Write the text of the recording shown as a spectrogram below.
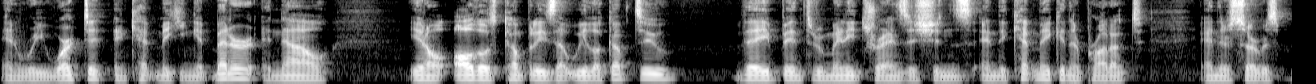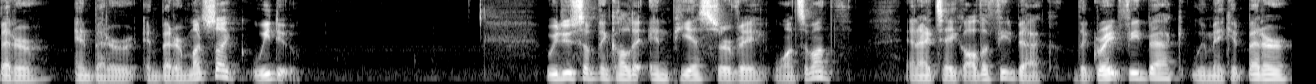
and reworked it and kept making it better. And now, you know, all those companies that we look up to, they've been through many transitions and they kept making their product and their service better and better and better, much like we do. We do something called an NPS survey once a month and I take all the feedback, the great feedback, we make it better,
